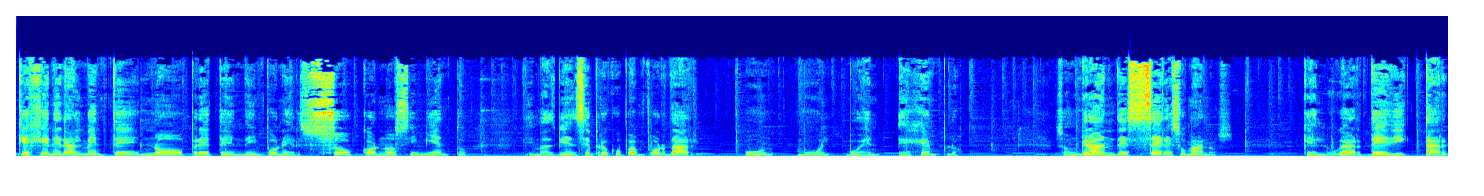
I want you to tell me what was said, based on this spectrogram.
que generalmente no pretende imponer su conocimiento y más bien se preocupan por dar un muy buen ejemplo. Son grandes seres humanos que en lugar de dictar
